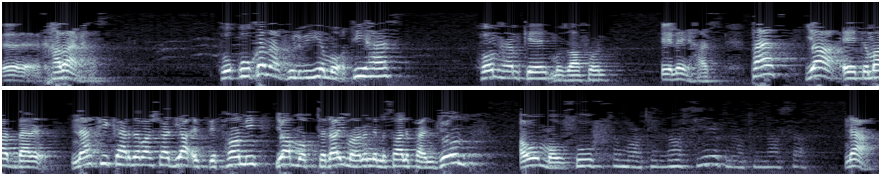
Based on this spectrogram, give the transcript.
اه، خبر هست. حقوق مفعول به معطی هست. هم هم که مضاف الیه هست. پس یا اعتماد بر نفی کرده باشد یا استفهامی یا مبتدای مانند مثال پنجم او موصوف. نه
